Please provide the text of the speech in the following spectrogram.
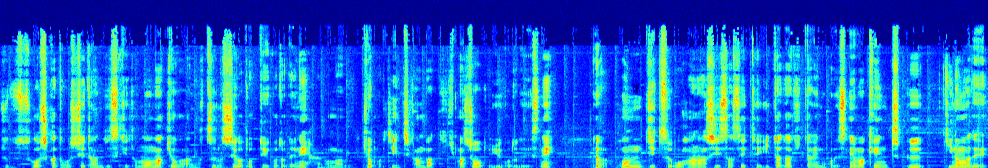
ちょっと過ごし方をしてたんですけども、まあ今日は普通の仕事っていうことでね、あのまあ今日も一日頑張っていきましょうということでですね。では、本日お話しさせていただきたいのがですね、まあ、建築、昨日まで、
